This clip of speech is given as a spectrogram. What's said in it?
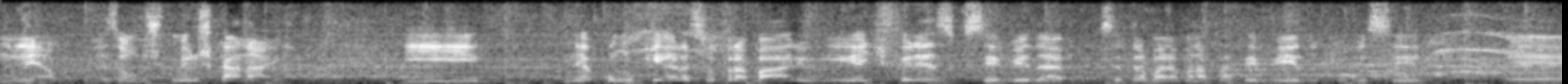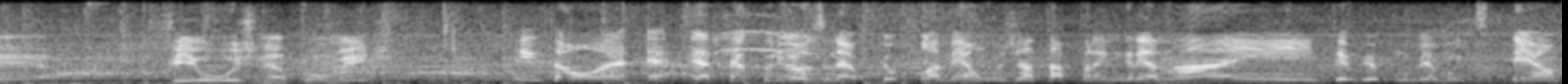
não lembro. Mas é um dos primeiros canais. E né, como que era seu trabalho e a diferença que você vê da época que você trabalhava na TV, do que você é, vê hoje, né, atualmente. Então, é, é, é, até curioso, né? Porque o Flamengo já tá para engrenar em TV Clube há muito tempo.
